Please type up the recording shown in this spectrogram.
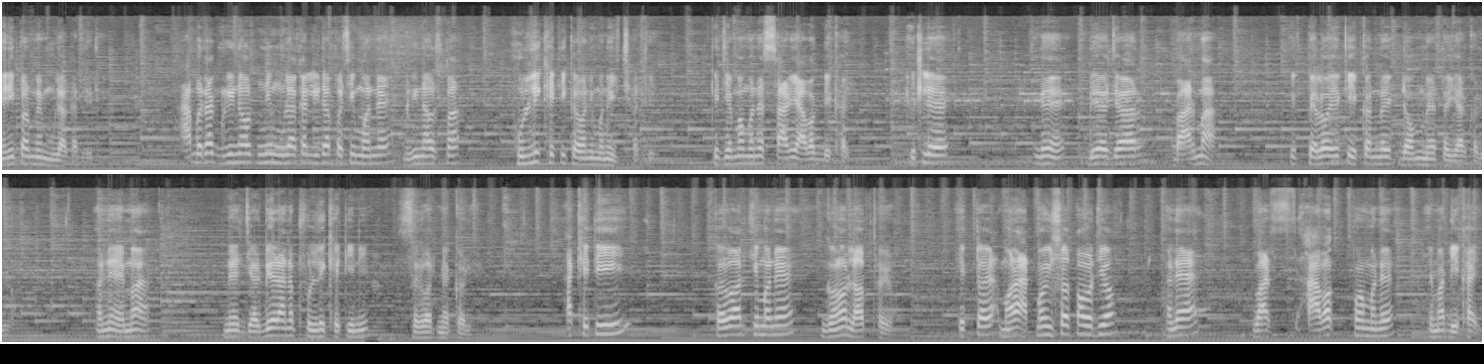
એની પણ મેં મુલાકાત લીધી. આ બધા ગ્રીન હાઉસની મુલાકાત લીધા પછી મને ગ્રીન હાઉસમાં ફૂલની ખેતી કરવાની મને ઈચ્છા થઈ, કે જેમાં મને સારી આવક દેખાય એટલે મેં બે હજાર બારમાં એક પહેલો એક એકરનો એક ડમ મેં તૈયાર કર્યો. અને એમાં મેં જરબેરા અને ફૂલની ખેતીની શરૂઆત મેં કરી. આ ખેતી કરવાથી મને ઘણો લાભ થયો. એક તો મારો આત્મવિશ્વાસ પણ વધ્યો અને આવક પણ મને એમાં દેખાય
